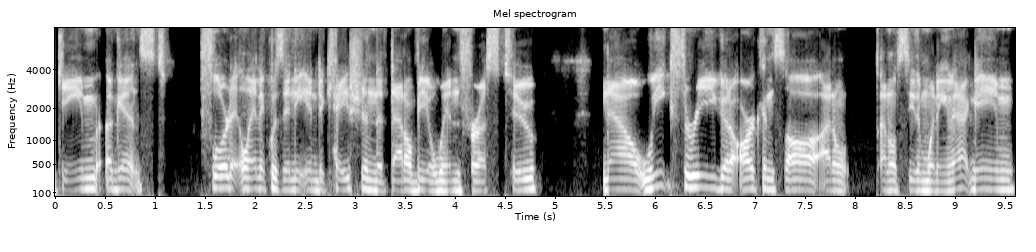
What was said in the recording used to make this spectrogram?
game against Florida Atlantic was any indication that that'll be a win for us too. Now, week three, you go to Arkansas. I don't, I don't see them winning that game.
